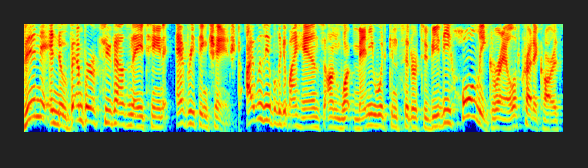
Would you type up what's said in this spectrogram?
Then in November of 2018, everything changed. I was able to get my hands on what many would consider to be the holy grail of credit cards,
